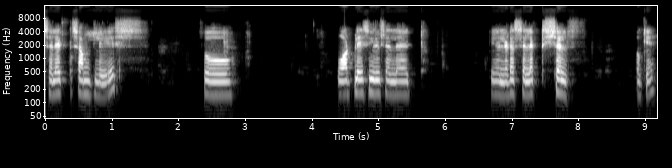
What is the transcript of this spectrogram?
select some place. So what place we will select? Okay let us select shelf. Okay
